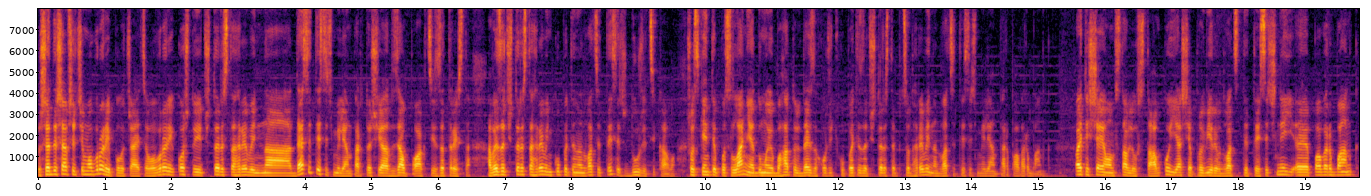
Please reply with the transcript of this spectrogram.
Ще дешевше, ніж в Аврорі, виходить. В Аврорі коштує 400 гривень на 10 тисяч мА, то що я взяв по акції за 300. А ви за 400 гривень купите на 20 тисяч, дуже цікаво. Що скиньте посилання, я думаю, багато людей захочуть купити за 400-500 гривень на 20 тисяч мА павербанк. Давайте ще я вам вставлю вставку. Я ще провірив 20-тисячний е, павербанк,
